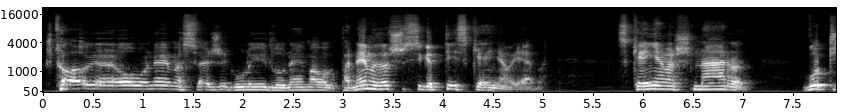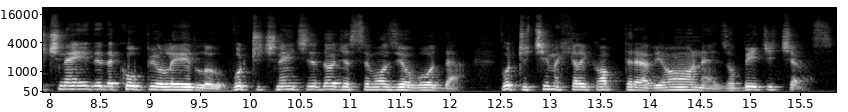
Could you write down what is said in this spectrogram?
što je ovo, nema svežeg u Lidlu, nema ovog, pa nema zato što si ga ti skenjao jebate. Skenjavaš narod. Vučić ne ide da kupi u Lidlu, Vučić neće da dođe da se vozi o voda, Vučić ima helikoptere, avione, zobići će vas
